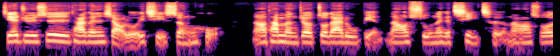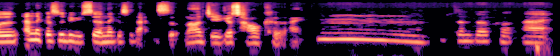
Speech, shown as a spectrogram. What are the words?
结局是他跟小罗一起生活。然后他们就坐在路边，然后数那个汽车，然后说：“啊，那个是绿色，那个是蓝色。”然后结局就超可爱，嗯，真的可爱。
